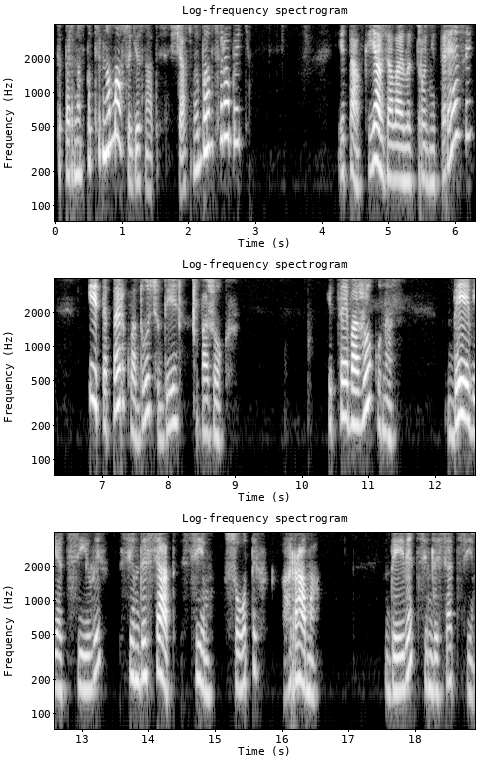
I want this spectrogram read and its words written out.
Тепер нам потрібно масу дізнатися. Зараз ми будемо це робити. І так, я взяла електронні терези і тепер кладу сюди важок. І цей важок у нас 9,77 грама. 9,77.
